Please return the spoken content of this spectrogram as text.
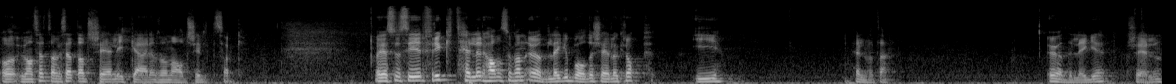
Og uansett har vi sett at sjel ikke er en sånn atskilt sak. Og Jesus sier, 'Frykt heller ham som kan ødelegge både sjel og kropp i helvete'. Ødelegge sjelen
